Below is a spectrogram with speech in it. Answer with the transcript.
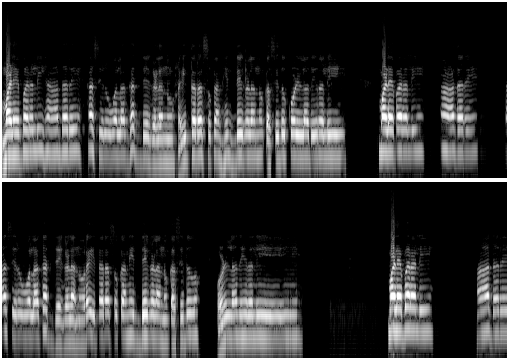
ಮಳೆ ಬರಲಿ ಆದರೆ ಹಸಿರು ಹೊಲ ಗದ್ದೆಗಳನ್ನು, ರೈತರ ಸುಖ ನಿದ್ದೆಗಳನ್ನು ಕಸಿದುಕೊಳ್ಳದಿರಲಿ. ಮಳೆ ಬರಲಿ ಆದರೆ ಹಸಿರು ಹೊಲ ಗದ್ದೆಗಳನ್ನು ರೈತರ ಸುಖ ನಿದ್ದೆಗಳನ್ನು ಕಸಿದು ಕೊಳ್ಳದಿರಲಿ. ಮಳೆ ಬರಲಿ, ಆದರೆ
